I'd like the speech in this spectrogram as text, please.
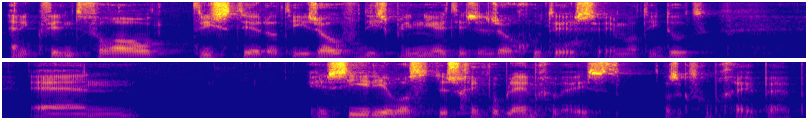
En ik vind het vooral triest dat hij zo gedisciplineerd is en zo goed is in wat hij doet. En in Syrië was het dus geen probleem geweest, als ik het goed begrepen heb.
